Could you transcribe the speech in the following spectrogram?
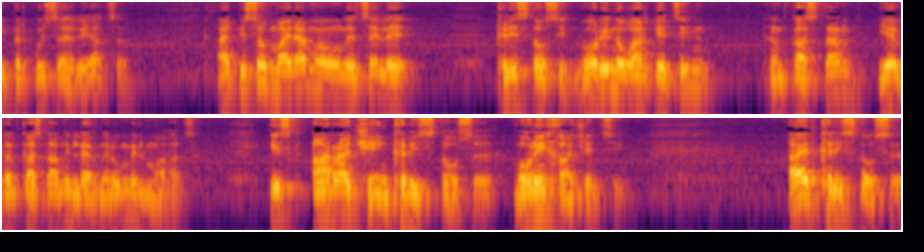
իբր կույսը հղիացավ։ Այդպիսով Մայրամը ունեցել է Քրիստոսին, որին ուղարկեցին Հնդկաստան եւ Հնդկաստանի լեռներում էլ մահացավ։ Իսկ առաջին Քրիստոսը, որին խաչեցին, այդ Քրիստոսը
